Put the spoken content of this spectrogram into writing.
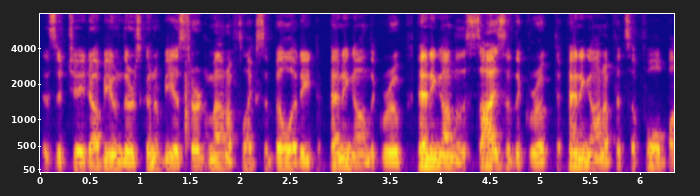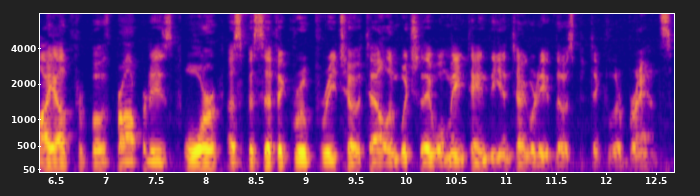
Is it JW? And there's going to be a certain amount of flexibility depending on the group, depending on the size of the group, depending on if it's a full buyout for both properties or a specific group for each hotel in which they will maintain the integrity of those particular brands.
